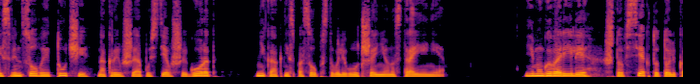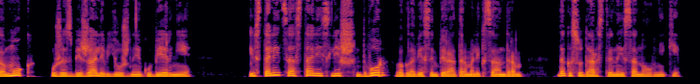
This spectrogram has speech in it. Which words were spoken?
и свинцовые тучи, накрывшие опустевший город, никак не способствовали улучшению настроения. Ему говорили, что все, кто только мог, уже сбежали в южные губернии, и в столице остались лишь двор во главе с императором Александром да государственные сановники.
